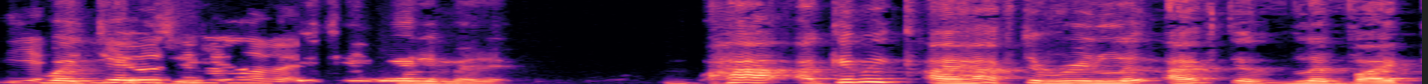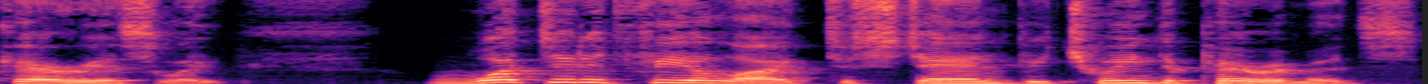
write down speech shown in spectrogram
Yeah, wait, you're Daisy, gonna love it. Daisy, wait a minute. How, uh, give me. I have to relive. I have to live vicariously. What did it feel like to stand between the pyramids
